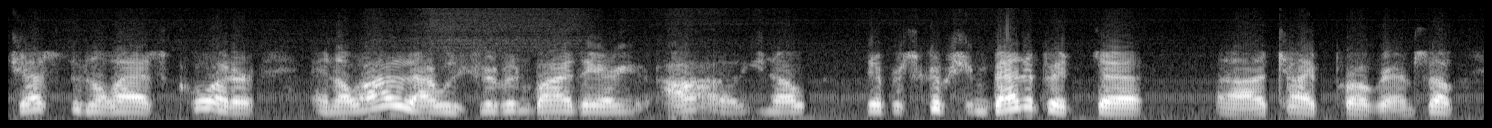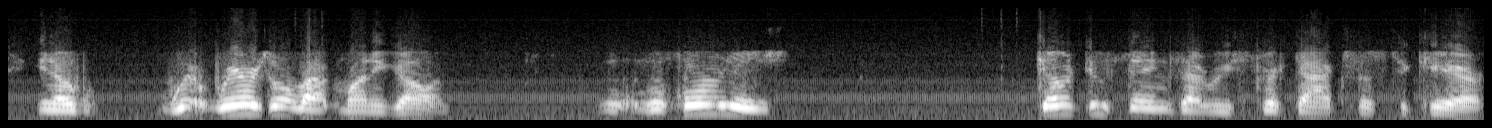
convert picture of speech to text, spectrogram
just in the last quarter, and a lot of that was driven by their uh, you know their prescription benefit uh, uh, type program. So you know wh- where's all that money going? The, the third is don't do things that restrict access to care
